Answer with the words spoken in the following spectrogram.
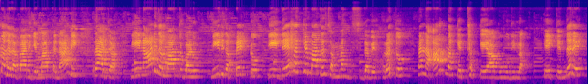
ಮೊದಲ ಬಾರಿಗೆ ಮಾತನಾಡಿ, ರಾಜ, ನೀನಾಡಿದ ಮಾತುಗಳು, ನೀಡಿದ ಪೆಟ್ಟು ಈ ದೇಹಕ್ಕೆ ಮಾತ್ರ ಸಂಬಂಧಿಸಿದವೇ ಹೊರತು ನನ್ನ ಆತ್ಮಕ್ಕೆ ಧಕ್ಕೆಯಾಗುವುದಿಲ್ಲ. ಏಕೆಂದರೆ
